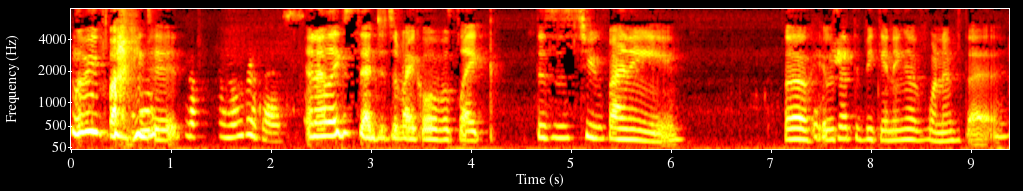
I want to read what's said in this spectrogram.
me find it. I remember this. And I like sent it to Michael and was like, "This is too funny." Oh, it was at the beginning of one of the.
